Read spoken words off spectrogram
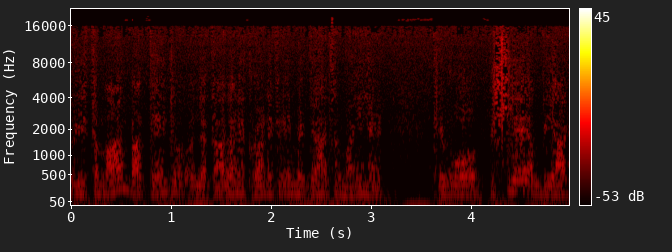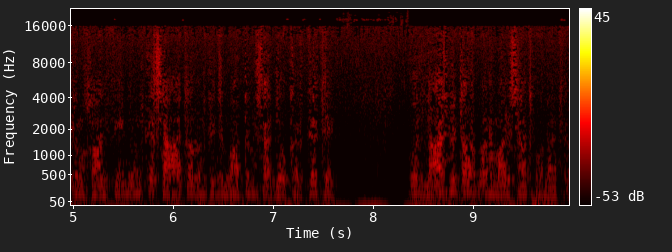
تو یہ تمام باتیں جو اللہ تعالیٰ نے قرآن کریم میں بیان فرمائی ہیں کہ وہ پچھلے انبیاء کے مخالفین ان کے ساتھ اور ان کی جماعتوں کے ساتھ جو کرتے تھے، وہ لازمی طور پر ہمارے ساتھ ہونا تھا۔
